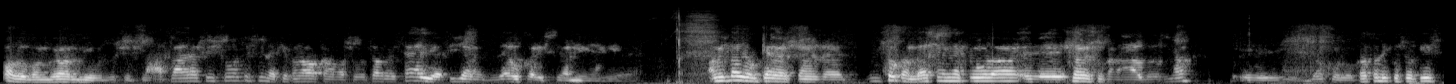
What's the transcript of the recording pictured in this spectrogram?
valóban grandiózus és látványos is volt, és mindenképpen alkalmas volt arra, hogy felhívja a figyelmet az eukarisztia lényegére. Amit nagyon kevesen sokan beszélnek róla, és nagyon sokan áldoznak, gyakorló katolikusok is,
